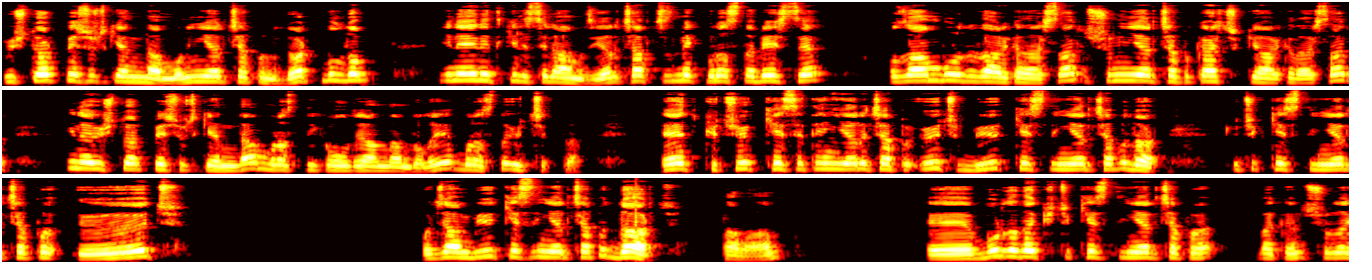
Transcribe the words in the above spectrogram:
3 4 5 üçgeninden bunun yarıçapını 4 buldum. Yine en etkili silahımız yarıçap çizmek. Burası da 5 ise o zaman burada da arkadaşlar şunun yarıçapı kaç çıkıyor arkadaşlar? Yine 3 4 5 üçgeninden burası dik olacağından dolayı burası da 3 çıktı. Evet küçük kesitin yarıçapı 3, büyük kesitin yarıçapı 4. Küçük kesitin yarıçapı 3. Hocam büyük kesitin yarıçapı 4. Tamam. Ee, burada da küçük kesitin yarıçapı Bakın şurada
